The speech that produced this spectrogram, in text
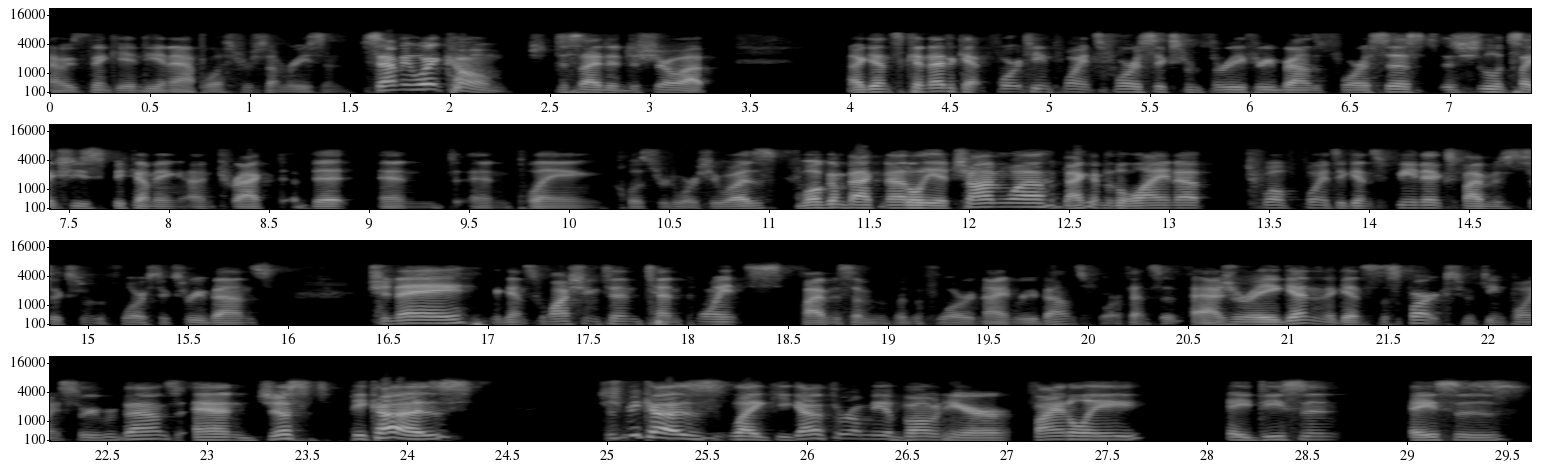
I was thinking Indianapolis for some reason. Sami Whitcomb decided to show up against Connecticut. 14 points, four, six from three, three rebounds, four assists. She looks like she's becoming untracked a bit and and playing closer to where she was. Welcome back, Natalie Achonwa, back into the lineup. 12 points against Phoenix, five of six from the floor, six rebounds. Chene against Washington, 10 points, five to seven from the floor, nine rebounds, four offensive. Azure again against the Sparks, 15 points, three rebounds. And just because, just because, like, you got to throw me a bone here. Finally, a decent Aces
